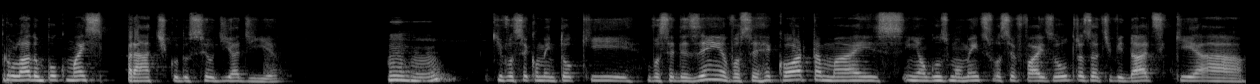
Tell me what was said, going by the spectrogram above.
para o lado um pouco mais prático do seu dia a dia. Uhum que você comentou que você desenha, você recorta, mas em alguns momentos você faz outras atividades que a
